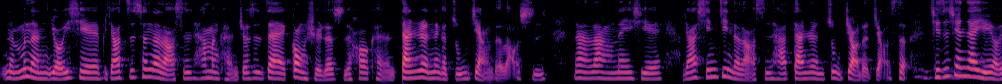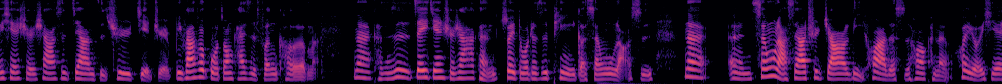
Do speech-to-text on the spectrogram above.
能不能有一些比较资深的老师，他们可能就是在共学的时候，可能担任那个主讲的老师，那让那些比较新进的老师他担任助教的角色。其实现在也有一些学校是这样子去解决，比方说国中开始分科了嘛。那可能是这一间学校，他可能最多就是聘一个生物老师。那嗯，生物老师要去教理化的时候，可能会有一些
